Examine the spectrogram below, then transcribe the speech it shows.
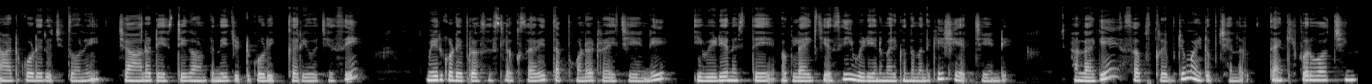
నాటుకోడి రుచితోని చాలా టేస్టీగా ఉంటుంది. జుట్టుకోడి కర్రీ వచ్చేసి. మీరు కూడా ఈ ప్రాసెస్లో ఒకసారి తప్పకుండా ట్రై చేయండి. ఈ వీడియో నచ్చితే ఒక లైక్ చేసి ఈ వీడియోని మరికొంతమందికి షేర్ చేయండి. అలాగే subscribe to my YouTube channel. Thank you for watching.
